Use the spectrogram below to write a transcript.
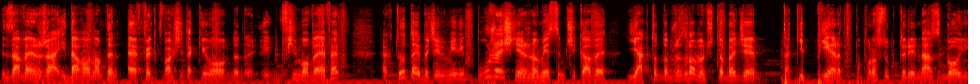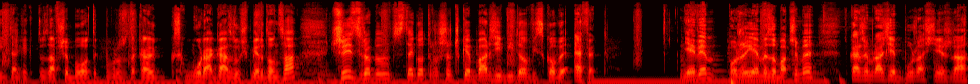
zawęża i dawał nam ten efekt właśnie takiego, no, no, filmowy efekt, tak tutaj będziemy mieli burzę śnieżną. Jestem ciekawy, jak to dobrze zrobią. Czy to będzie taki pierd po prostu, który nas goni, tak jak to zawsze było, tak po prostu taka chmura gazu śmierdząca, czy zrobią z tego troszeczkę bardziej widowiskowy efekt. Nie wiem, pożyjemy, zobaczymy. W każdym razie burza śnieżna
